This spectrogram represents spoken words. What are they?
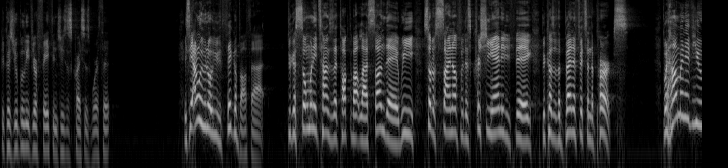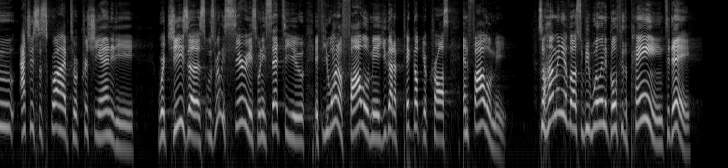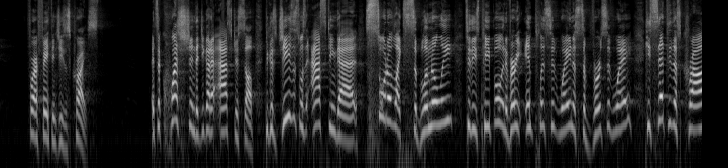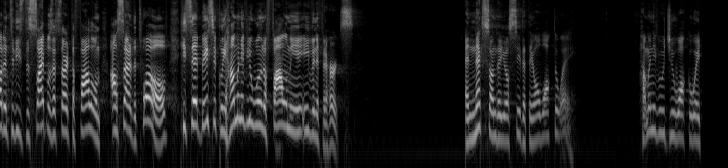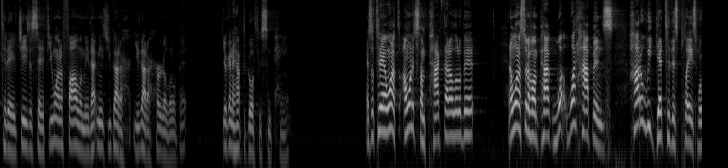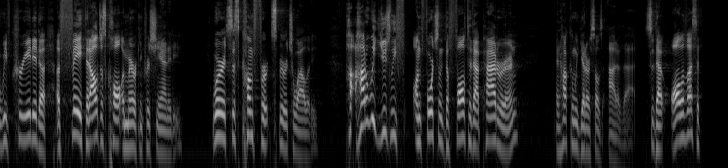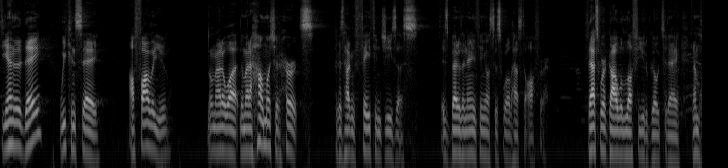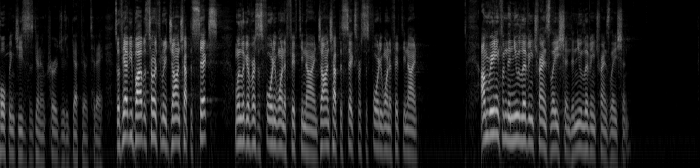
because you believe your faith in Jesus Christ is worth it? You see, I don't even know if you think about that. Because so many times, as I talked about last Sunday, we sort of sign up for this Christianity thing because of the benefits and the perks. But how many of you actually subscribe to a Christianity where Jesus was really serious when he said to you, if you want to follow me, you got to pick up your cross and follow me. So, how many of us would be willing to go through the pain today for our faith in Jesus Christ? It's a question that you got to ask yourself because Jesus was asking that sort of like subliminally to these people in a very implicit way, in a subversive way. He said to this crowd and to these disciples that started to follow him outside of the 12, he said basically, How many of you are willing to follow me even if it hurts? And next Sunday, you'll see that they all walked away. How many of you would you walk away today if Jesus said, If you want to follow me, that means you got you to hurt a little bit? You're going to have to go through some pain. And so today I want, to, I want to unpack that a little bit. And I want to sort of unpack what, what happens, how do we get to this place where we've created a, a faith that I'll just call American Christianity, where it's this comfort spirituality? How, how do we usually, unfortunately, default to that pattern? And how can we get ourselves out of that? So that all of us, at the end of the day, we can say, I'll follow you no matter what, no matter how much it hurts, because having faith in Jesus is better than anything else this world has to offer. That's where God would love for you to go today. And I'm hoping Jesus is going to encourage you to get there today. So if you have your Bibles, turn with me to John chapter 6. We're going to look at verses 41 to 59. John chapter 6, verses 41 to 59. I'm reading from the New Living Translation, the New Living Translation.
